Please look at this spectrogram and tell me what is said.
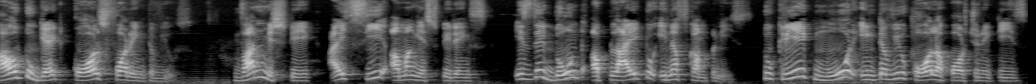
how to get calls for interviews. One mistake I see among aspirants is they don't apply to enough companies. To create more interview call opportunities,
